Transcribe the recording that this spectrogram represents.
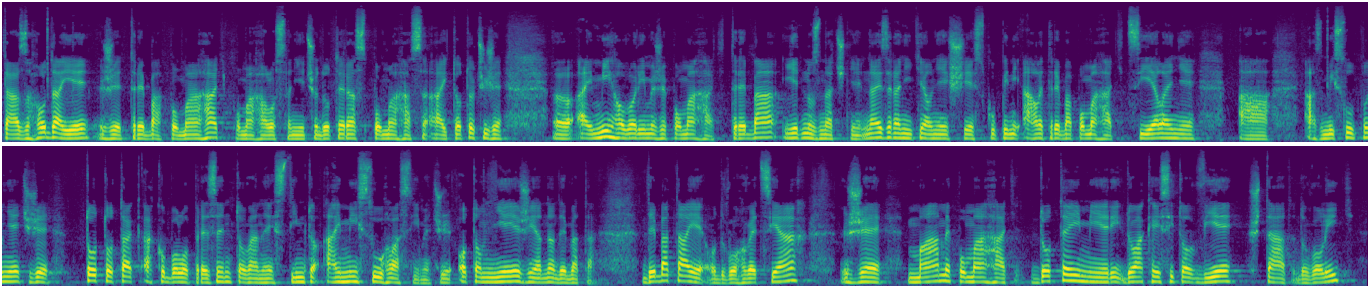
Tá zhoda je, že treba pomáhať. Pomáhalo sa niečo doteraz, pomáha sa aj toto. Čiže e, aj my hovoríme, že pomáhať treba jednoznačne najzraniteľnejšie skupiny, ale treba pomáhať cieľene a, a zmysluplne. Čiže toto tak, ako bolo prezentované, s týmto aj my súhlasíme. Čiže o tom nie je žiadna debata. Debata je o dvoch veciach, že máme pomáhať do tej miery, do akej si to vie štát dovoliť.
